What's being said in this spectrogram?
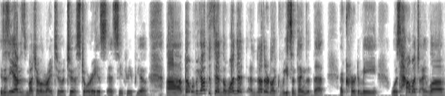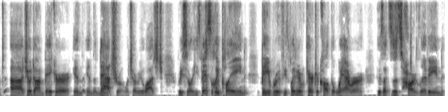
does he have as much of a right to to a story as, as C-3PO? Uh, but when we got this in, the one that another like recent thing that, that occurred to me was how much I loved uh, Joe Don Baker in in The Natural, which I rewatched recently. He's basically playing Babe Ruth. He's playing a character called the Whammer, who's like this hard living,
